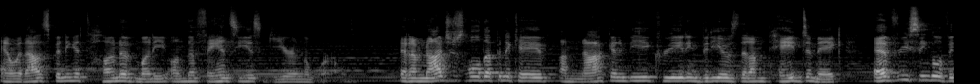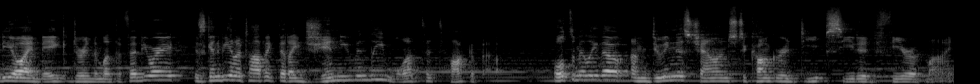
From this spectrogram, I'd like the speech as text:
and without spending a ton of money on the fanciest gear in the world. And I'm not just holed up in a cave. I'm not going to be creating videos that I'm paid to make. Every single video I make during the month of February is going to be on a topic that I genuinely want to talk about. Ultimately, though, I'm doing this challenge to conquer a deep seated fear of mine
